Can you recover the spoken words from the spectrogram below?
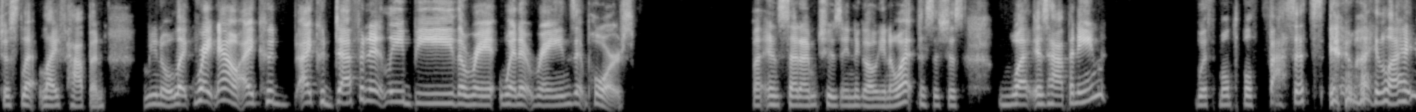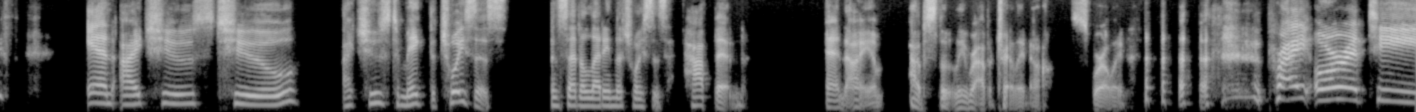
Just let life happen. You know, like right now, I could, I could definitely be the rain when it rains, it pours. But instead, I'm choosing to go, you know what? This is just what is happening with multiple facets in my life. And I choose to, I choose to make the choices instead of letting the choices happen. And I am absolutely rabbit trailing now squirreling. priorities.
